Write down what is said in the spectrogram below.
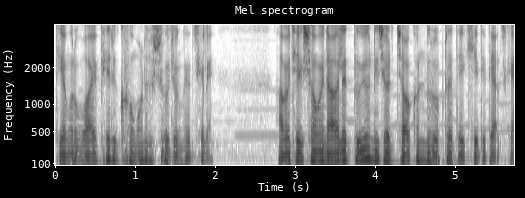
তুই আমার ওয়াইফের ঘুমানোর সুযোগ নিচ্ছিলে আমি ঠিক সময় না হলে তুইও নিজের জঘন্য রূপটা দেখিয়ে দিতে আজকে।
